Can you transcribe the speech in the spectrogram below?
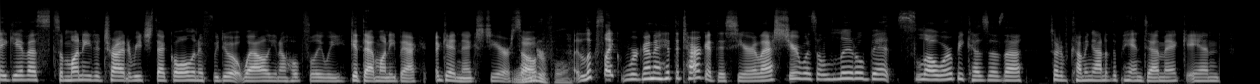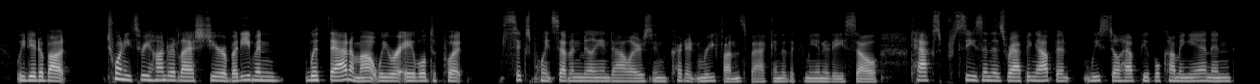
They give us some money to try to reach that goal. And if we do it well, you know, hopefully we get that money back again next year. So Wonderful. it looks like we're going to hit the target this year. Last year was a little bit slower because of the sort of coming out of the pandemic. And we did about 2,300 last year. But even with that amount, we were able to put $6.7 million in credit and refunds back into the community. So tax season is wrapping up and we still have people coming in and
